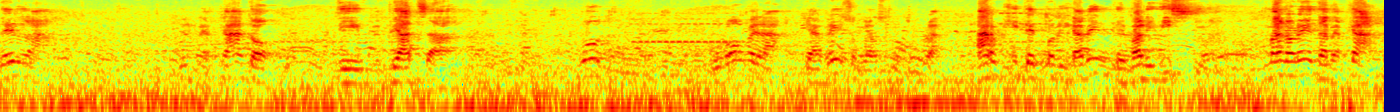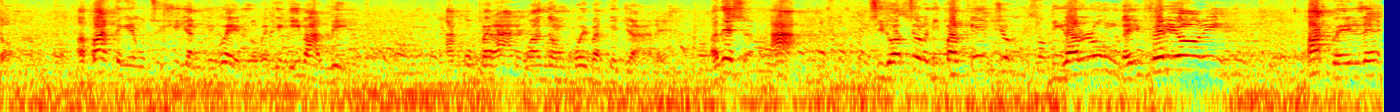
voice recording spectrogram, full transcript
della, del mercato di piazza un'opera che ha reso quella struttura architettonicamente validissima, ma non è da mercato, a parte che è un suicidio anche quello, perché chi va lì a comprare quando non puoi parcheggiare, adesso ha situazioni di parcheggio di gran lunga inferiori a quelle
